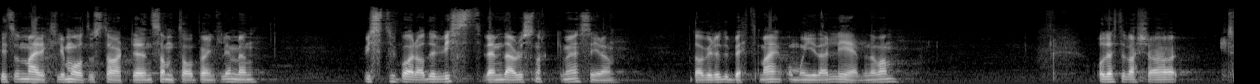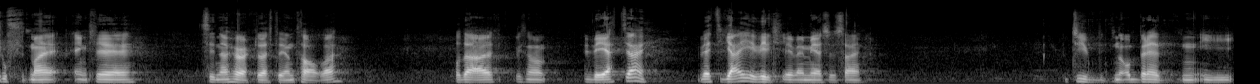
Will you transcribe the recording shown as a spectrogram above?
litt sånn merkelig måte å starte en samtale på, egentlig. Men hvis du bare hadde visst hvem det er du snakker med, sier han, da ville du bedt meg om å gi deg levende vann. Og dette verset har truffet meg egentlig siden jeg hørte dette i en tale. Og det er liksom Vet jeg? Vet jeg virkelig hvem Jesus er? Dybden og bredden i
